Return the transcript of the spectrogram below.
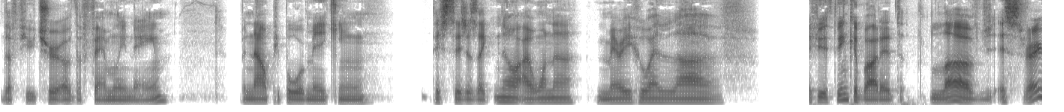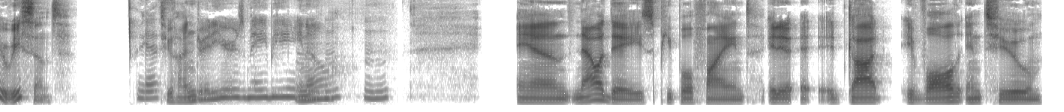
the future of the family name. But now people were making decisions like, no, I want to marry who I love. If you think about it, love is very recent. yes. 200 years maybe, you know? Mhm, mhm. and nowadays people find it, it it got evolved into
